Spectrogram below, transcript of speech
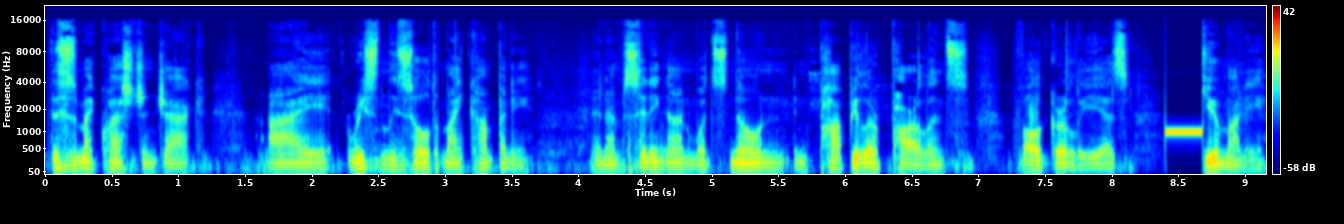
This is my question, Jack. I recently sold my company and I'm sitting on what's known in popular parlance vulgarly as you money.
